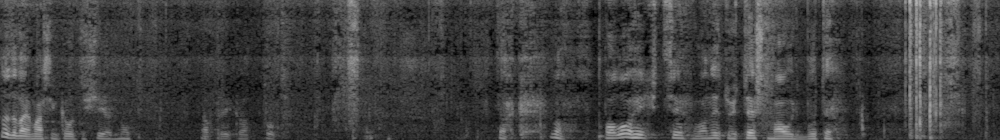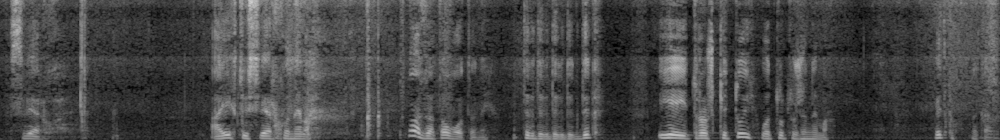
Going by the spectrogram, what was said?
Ну, давай, Машенька, от ще одну, наприклад, тут. Так, ну, по логіці вони тут теж мають бути зверху. А їх тут зверху нема. Ну, зато от вони. Тик-дик-дик-дик-дик. Є і трошки туй, от тут уже нема. Видко на камеру?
